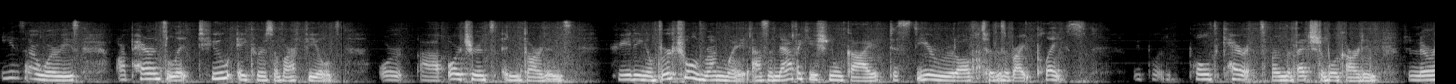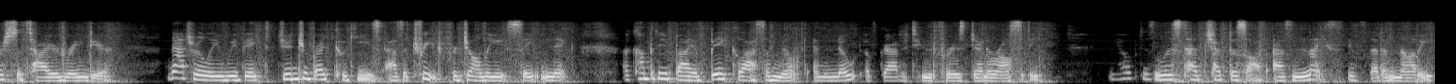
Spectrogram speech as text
Ease our worries, our parents lit two acres of our fields, or uh, orchards and gardens, creating a virtual runway as a navigational guide to steer Rudolph to the right place. We pulled carrots from the vegetable garden to nourish the tired reindeer. Naturally, we baked gingerbread cookies as a treat for jolly Saint Nick, accompanied by a big glass of milk and a note of gratitude for his generosity. We hoped his list had checked us off as nice instead of naughty.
